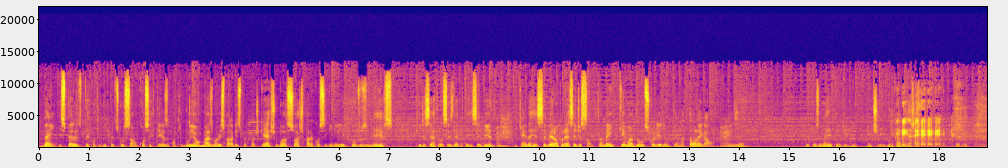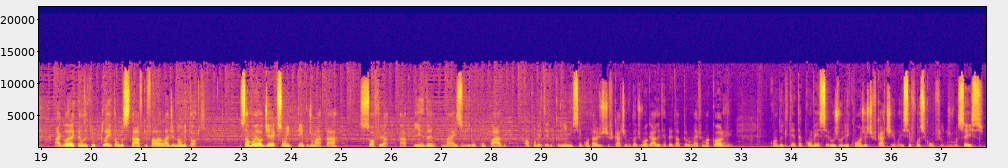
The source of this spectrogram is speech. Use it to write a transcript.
Bem, espero ter contribuído para a discussão, com certeza contribuiu. Mais uma vez, parabéns pelo podcast. Boa sorte para conseguirem ler todos os e-mails que de certo vocês devem ter recebido e que ainda receberão por essa edição. Também quem mandou escolherem um tema tão legal. Pois é. Depois eu me arrependi. Mentira, brincadeira. Agora temos aqui o Clayton Gustavo que fala lá de Não Me Toque. Samuel Jackson, em Tempo de Matar, sofre a, a perda, mas vira o culpado ao cometer o crime, sem contar a justificativa do advogado interpretado pelo Matthew McConaughey, quando ele tenta convencer o júri com a justificativa. E se fosse com o filho de vocês?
